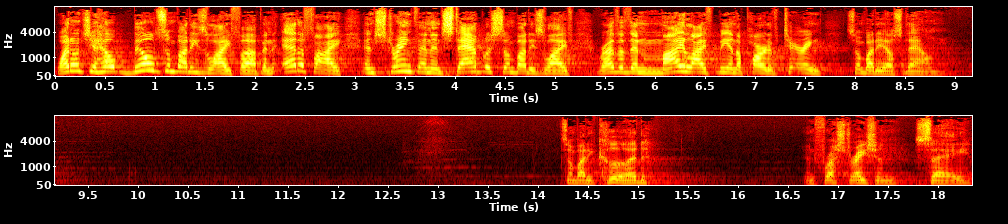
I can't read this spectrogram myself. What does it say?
Why don't you help build somebody's life up and edify and strengthen and establish somebody's life rather than my life being a part of tearing somebody else down? Somebody could, in frustration, say,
